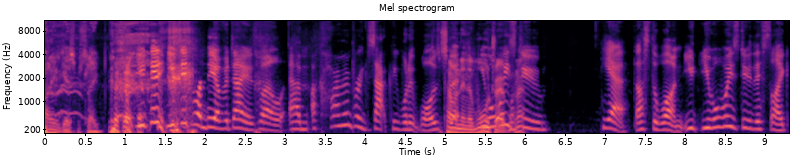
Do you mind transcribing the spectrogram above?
I need to get some sleep. you did you did one the other day as well. Um, I can't remember exactly what it was. Someone but in the wardrobe. You wardrobe, always wasn't it? do. Yeah, that's the one. You you always do this like,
